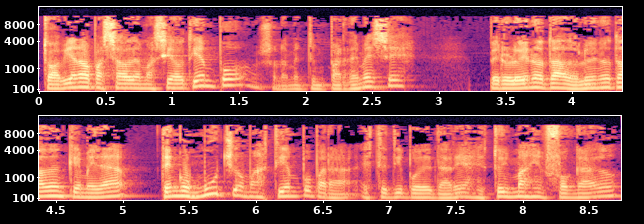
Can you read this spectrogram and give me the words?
Todavía no ha pasado demasiado tiempo, solamente un par de meses, pero lo he notado, lo he notado en que me da tengo mucho más tiempo para este tipo de tareas, estoy más enfocado,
